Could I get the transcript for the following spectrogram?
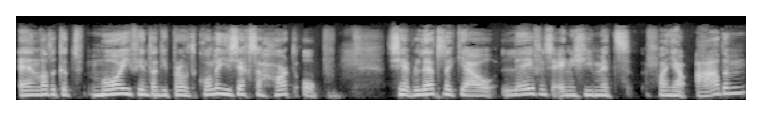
En wat ik het mooi vind aan die protocollen, je zegt ze hardop. Dus je hebt letterlijk jouw levensenergie met, van jouw adem,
